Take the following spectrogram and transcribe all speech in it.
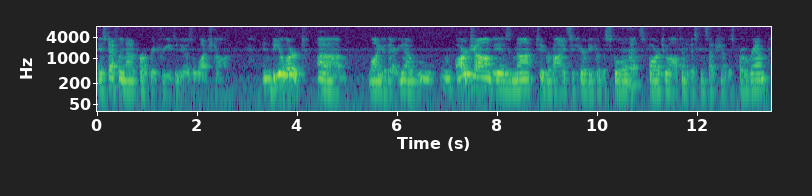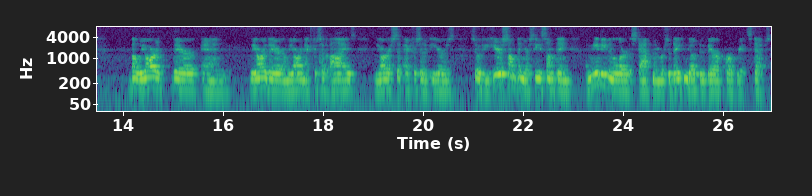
it's definitely not appropriate for you to do as a watchdog. And be alert um, while you're there. You know, our job is not to provide security for the school. Mm-hmm. That's far too often a misconception of this program. But we are there and we are there and we are an extra set of eyes. We are an extra set of ears. So if you hear something or see something, immediate and alert a staff member so they can go through their appropriate steps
